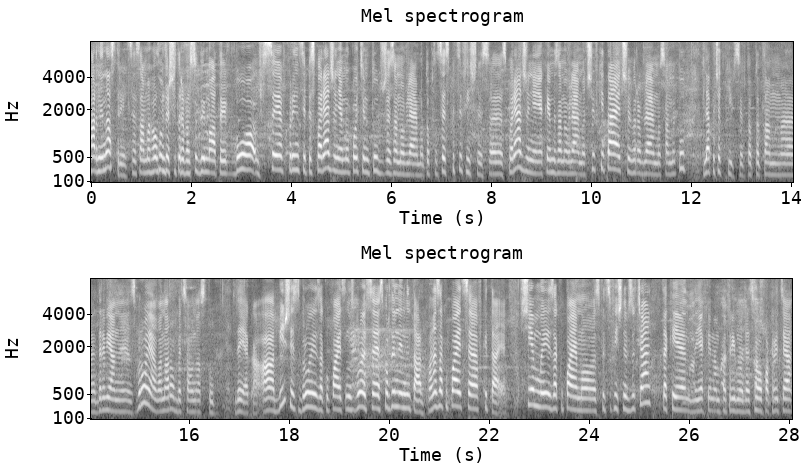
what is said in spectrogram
Гарний настрій це саме головне, що треба сюди мати. Бо все, в принципі, спорядження ми потім тут вже замовляємо. Тобто це специфічне спорядження, яке ми замовляємо чи в Китаї, чи виробляємо саме тут для початківців. Тобто там е, дерев'яна зброя, вона робиться у нас тут. Деяка, а більшість зброї закупається. Ну, зброя це спортивний інвентар. Вона закупається в Китаї. Ще ми закупаємо специфічне взуття, таке, яке нам потрібно для цього покриття.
